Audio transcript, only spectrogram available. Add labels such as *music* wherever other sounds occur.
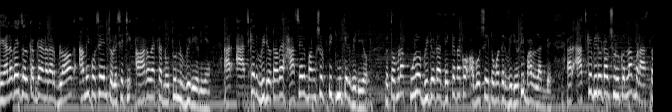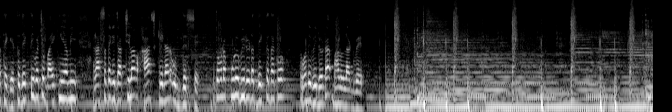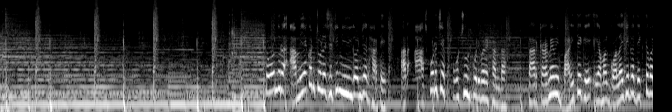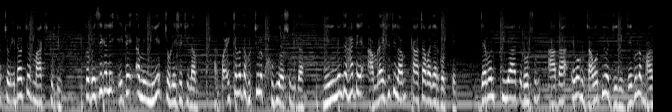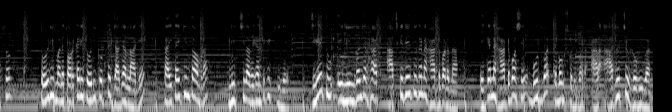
এই hello guys welcome to another blog আমি পোসেন চলে এসেছি আরও একটা নতুন ভিডিও নিয়ে। আর আজকের ভিডিওটা হবে হাঁসের মাংসর পিকনিকের ভিডিও তো তোমরা পুরো ভিডিওটা দেখতে থাকো, অবশ্যই তোমাদের ভিডিওটি ভালো লাগবে। আর আজকে ভিডিওটা শুরু করলাম রাস্তা থেকে। তো দেখতেই পাচ্ছ বাইক নিয়ে আমি রাস্তা থেকে যাচ্ছিলাম হাঁস কেনার উদ্দেশ্যে। তো তোমরা পুরো ভিডিওটা দেখতে থাকো, তোমাদের ভিডিওটা ভালো লাগবে। বন্ধুরা, আমি এখন চলে এসেছি নীলগঞ্জের হাটে, আর আজ পড়েছে প্রচুর পরিমাণে ঠান্ডা। তার কারণে আমি বাড়ি থেকে এই আমার গলায় যেটা দেখতে পাচ্ছ, এটা হচ্ছে মাস্ক টুপি। তো বেসিক্যালি এটাই আমি নিয়ে চলে এসেছিলাম, আর বাইক চালাতে হচ্ছিল খুবই অসুবিধা। নীলগঞ্জের হাটে আমরা এসেছিলাম কাঁচা বাজার করতে, যেমন পেঁয়াজ, রসুন, আদা এবং যাবতীয় জিনিস, যেগুলো মাংস তৈরি মানে তরকারি তৈরি করতে যা যা লাগে, তাই তাই কিন্তু আমরা নিচ্ছিলাম এখান থেকে কিনে। যেহেতু এই নীলগঞ্জের হাট, আজকে যেহেতু এখানে হাট বাড়ে না, এখানে হাট বসে বুধবার এবং শনিবার, আর আজ হচ্ছে রবিবার।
